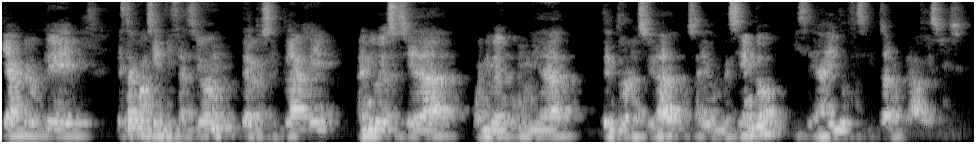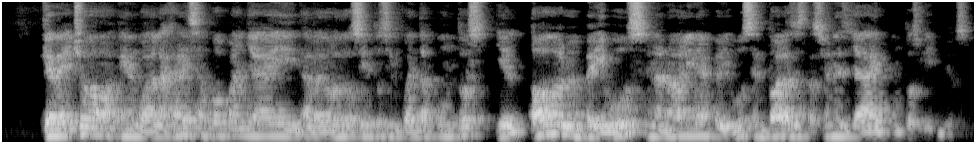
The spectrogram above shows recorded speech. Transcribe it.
ya creo que esta concientización del reciclaje a nivel sociedad o a nivel comunidad dentro de la ciudad pues ha ido creciendo y se ha ido facilitando cada vez más. Que de hecho en Guadalajara y Zapopan ya hay alrededor de 250 puntos y el, todo el peribús, en la nueva línea de peribús, en todas las estaciones ya hay puntos limpios.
